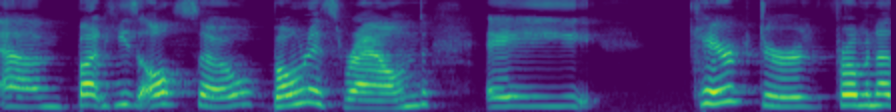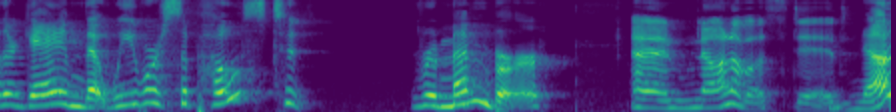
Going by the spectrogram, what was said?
um, but he's also bonus round a character from another game that we were supposed to remember. And none of us did. None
